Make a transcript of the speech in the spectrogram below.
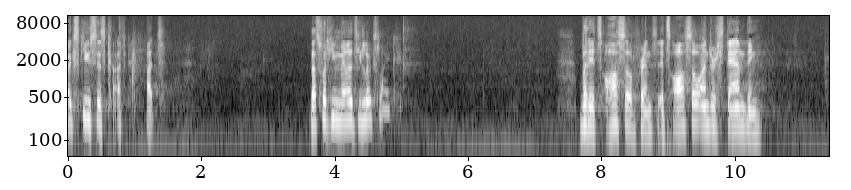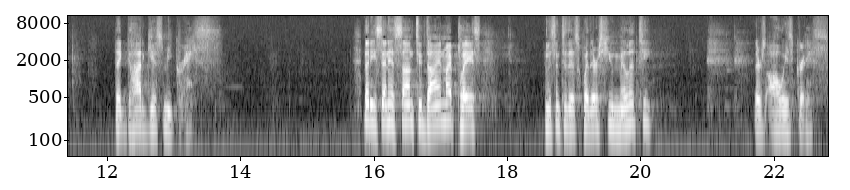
excuses, God. I, that's what humility looks like. But it's also, friends, it's also understanding that God gives me grace. That He sent His Son to die in my place. Listen to this where there's humility, there's always grace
